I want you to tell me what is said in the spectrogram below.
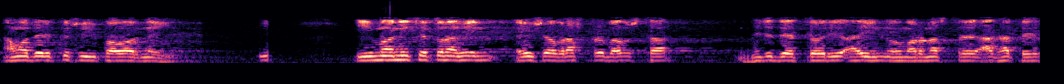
আমাদের কিছুই পাওয়ার নেই। ইমানি চেতনাহীন এইসব রাষ্ট্র ব্যবস্থা নিজেদের তৈরি আইন ও মারণাস্ত্রের আঘাতে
